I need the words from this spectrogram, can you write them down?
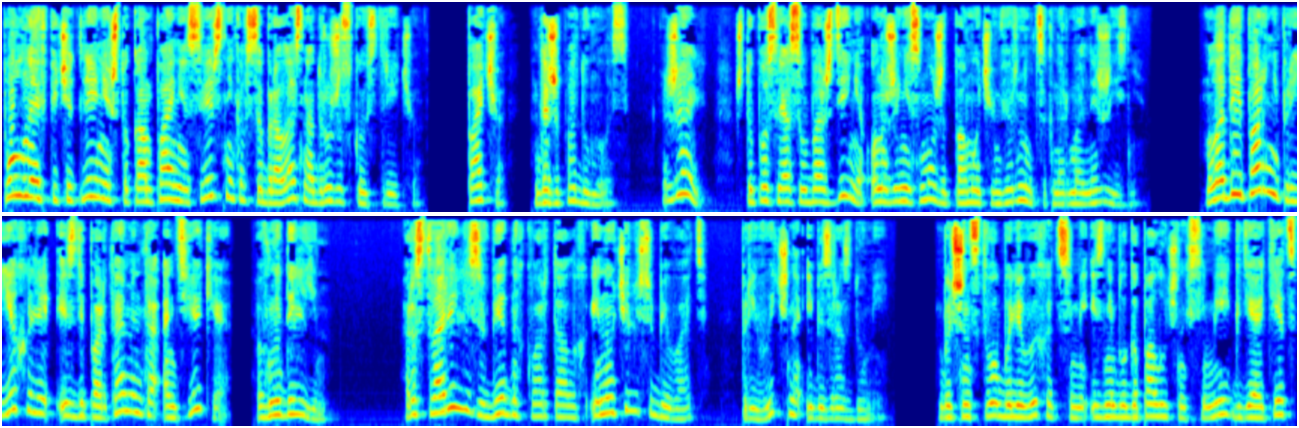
Полное впечатление, что компания сверстников собралась на дружескую встречу. Пачо даже подумалось. Жаль, что после освобождения он уже не сможет помочь им вернуться к нормальной жизни. Молодые парни приехали из департамента Антиокия в Медельин. Растворились в бедных кварталах и научились убивать, привычно и без раздумий. Большинство были выходцами из неблагополучных семей, где отец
